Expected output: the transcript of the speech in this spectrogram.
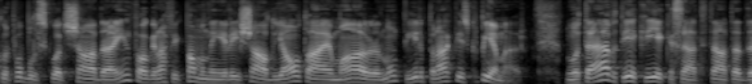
kur publiskot šāda infografika, pamanīja arī šādu jautājumu ar nu, tīri praktisku piemēru. No tēva tiek iekasēti tātad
